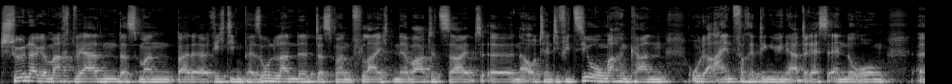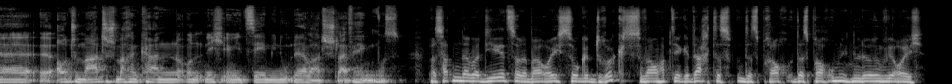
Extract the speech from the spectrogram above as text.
schöner gemacht werden, dass man bei der richtigen Person landet, dass man vielleicht in der Wartezeit äh, eine Authentifizierung machen kann oder einfache Dinge wie eine Adressänderung äh, automatisch machen kann und nicht irgendwie 10 Minuten in der Warteschleife hängen muss. Was hat denn da bei dir jetzt oder bei euch so gedrückt? Warum habt ihr gedacht, das, das braucht das braucht unbedingt eine Lösung wie euch?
